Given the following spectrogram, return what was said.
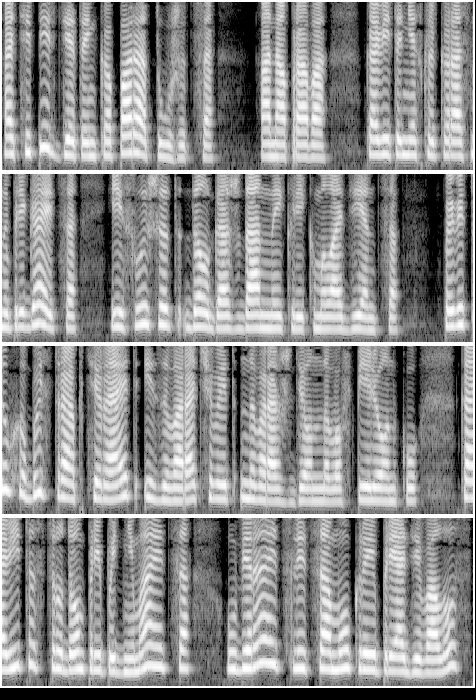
А теперь, детонька, пора тужиться. Она права. Кавита несколько раз напрягается и слышит долгожданный крик младенца. Повитуха быстро обтирает и заворачивает новорожденного в пеленку. Кавита с трудом приподнимается, убирает с лица мокрые пряди волос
